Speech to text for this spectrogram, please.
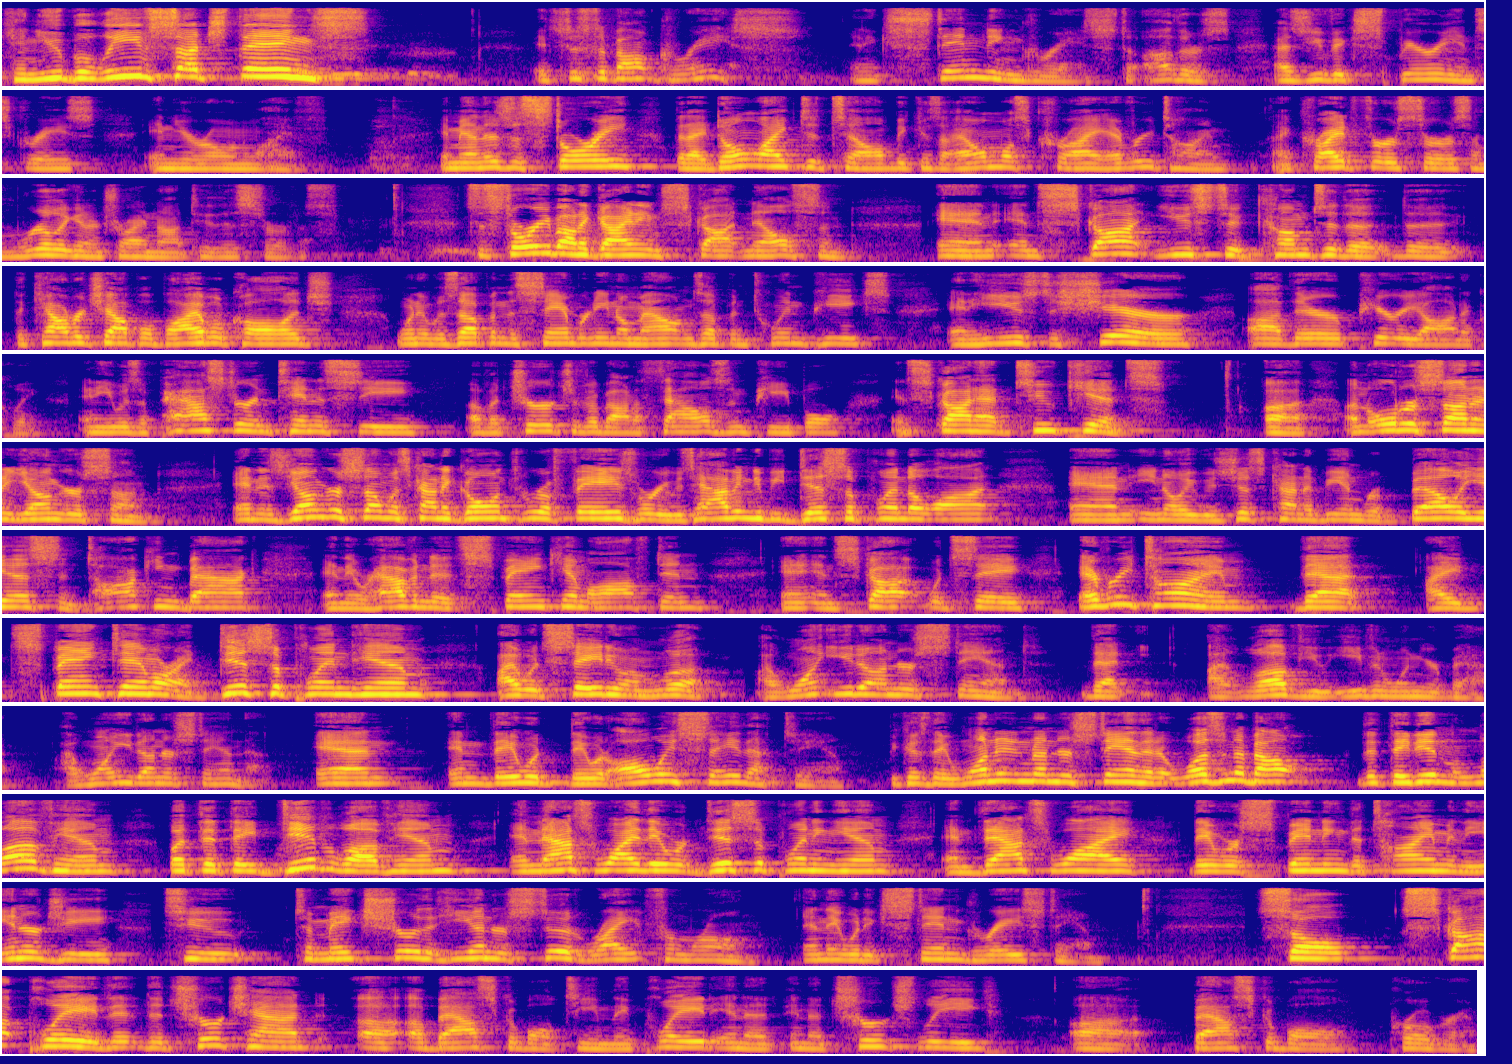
Can you believe such things? It's just about grace and extending grace to others as you've experienced grace in your own life. And man, there's a story that I don't like to tell because I almost cry every time. I cried first service. I'm really going to try not to this service. It's a story about a guy named Scott Nelson. And, and Scott used to come to the, the, the Calvary Chapel Bible College when it was up in the San Bernardino Mountains, up in Twin Peaks, and he used to share uh, there periodically. And he was a pastor in Tennessee of a church of about a thousand people. And Scott had two kids, uh, an older son and a younger son. And his younger son was kind of going through a phase where he was having to be disciplined a lot. And, you know, he was just kind of being rebellious and talking back. And they were having to spank him often. And, and Scott would say, every time that I spanked him or I disciplined him, I would say to him, look, I want you to understand that I love you even when you're bad. I want you to understand that. And and they would, they would always say that to him because they wanted him to understand that it wasn't about that they didn't love him, but that they did love him. And that's why they were disciplining him. And that's why they were spending the time and the energy to, to make sure that he understood right from wrong. And they would extend grace to him. So Scott played, the, the church had a, a, basketball team. They played in a, in a church league uh, basketball program.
